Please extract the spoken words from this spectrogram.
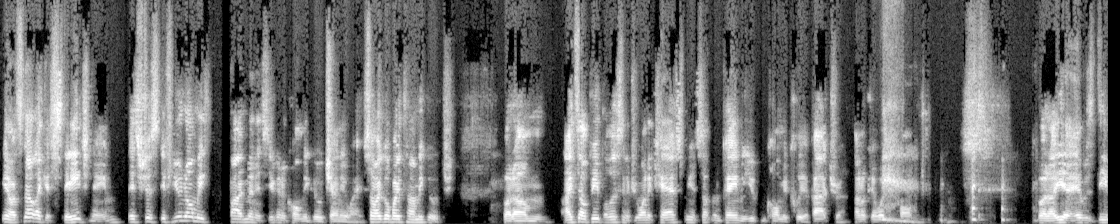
You know, it's not like a stage name. It's just if you know me five minutes, you're going to call me Gooch anyway. So I go by Tommy Gooch. But um, I tell people, listen, if you want to cast me in something and pay me, you can call me Cleopatra. I don't care what you call me. but uh, yeah, it was Di.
